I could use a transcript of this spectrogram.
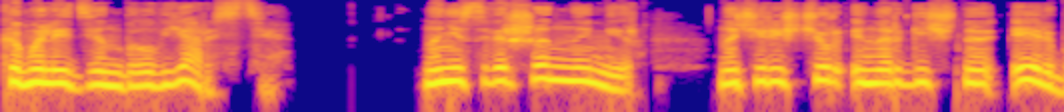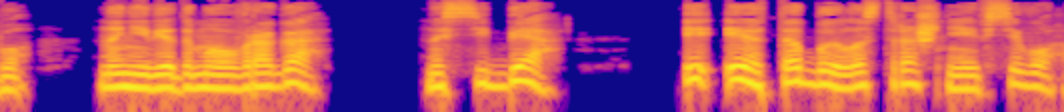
Камаледин был в ярости. На несовершенный мир — на чересчур энергичную Эльбу, на неведомого врага, на себя. И это было страшнее всего.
